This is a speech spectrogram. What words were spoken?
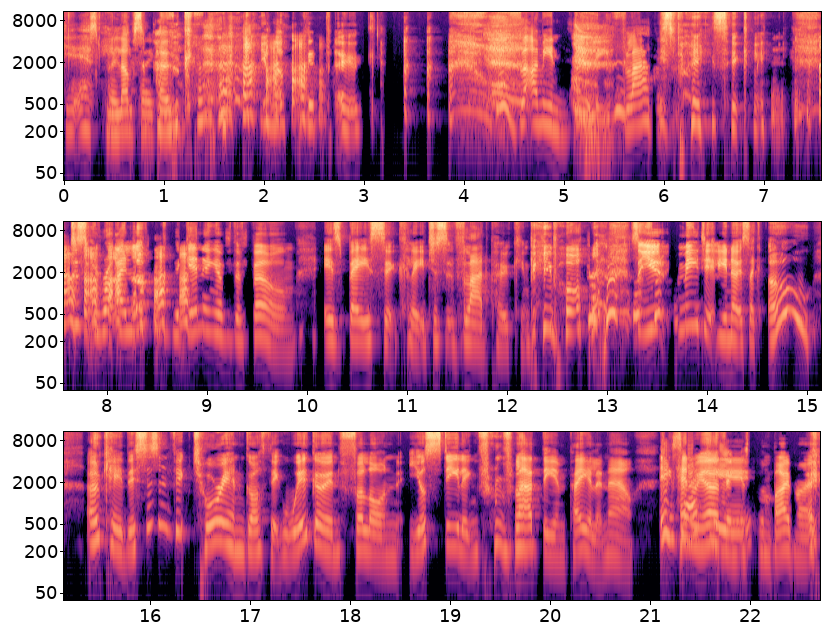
Yes, pokey, he loves pokey. a poke. he loves a good poke I mean, really, Vlad is basically just. I love the beginning of the film is basically just Vlad poking people. so you immediately know it's like, oh, okay, this isn't Victorian Gothic. We're going full on. You're stealing from Vlad the Impaler now. Exactly. Henry Irving is from bye bye.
